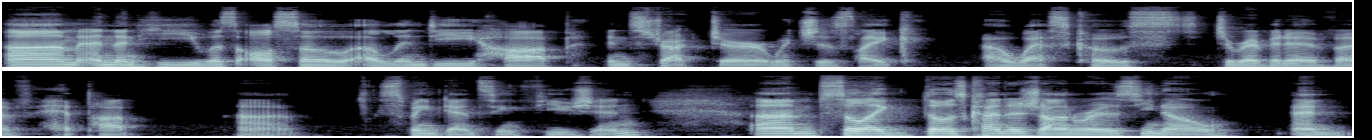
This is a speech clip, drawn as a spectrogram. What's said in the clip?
Um, and then he was also a Lindy Hop instructor, which is like a West Coast derivative of hip hop, uh, swing dancing fusion. Um, so like those kind of genres, you know, and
